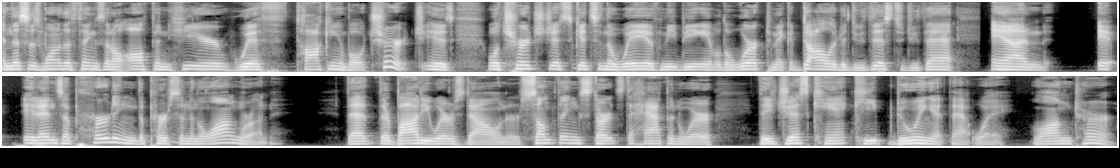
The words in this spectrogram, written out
And this is one of the things that I'll often hear with talking about church is, well, church just gets in the way of me being able to work, to make a dollar, to do this, to do that. And it, it ends up hurting the person in the long run that their body wears down or something starts to happen where they just can't keep doing it that way long term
